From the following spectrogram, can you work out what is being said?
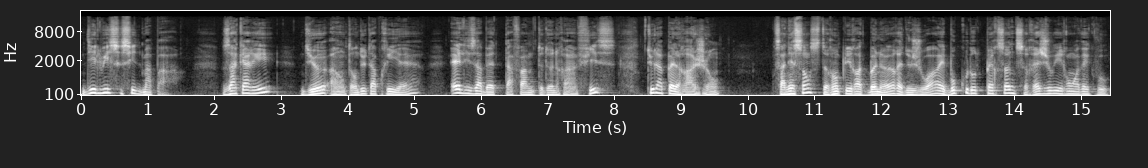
Dis-lui ceci de ma part. Zacharie, Dieu a entendu ta prière. Élisabeth, ta femme, te donnera un fils. Tu l'appelleras Jean. Sa naissance te remplira de bonheur et de joie, et beaucoup d'autres personnes se réjouiront avec vous.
